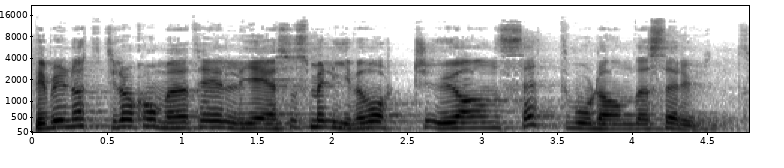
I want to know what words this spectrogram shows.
Vi blir nødt til å komme til Jesus med livet vårt uansett hvordan det ser ut.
